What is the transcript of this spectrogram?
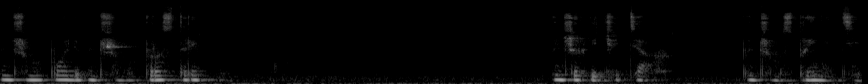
в іншому полі, в іншому просторі, в інших відчуттях, в іншому сприйнятті.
